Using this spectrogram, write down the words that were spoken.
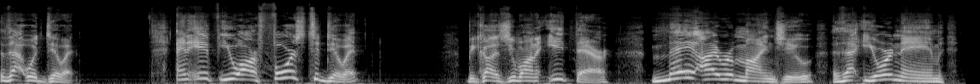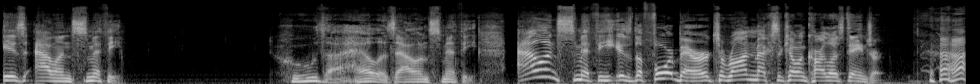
that would do it. And if you are forced to do it because you want to eat there, may I remind you that your name is Alan Smithee. Who the hell is Alan Smithee? Alan Smithee is the forebearer to Ron Mexico and Carlos Danger.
